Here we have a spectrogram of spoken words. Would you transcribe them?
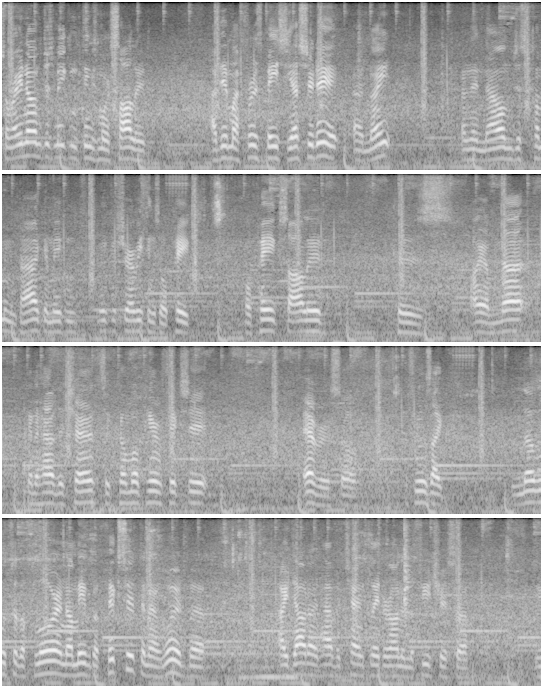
So right now I'm just making things more solid. I did my first base yesterday at night and then now I'm just coming back and making making sure everything's opaque. Opaque solid because I am not gonna have the chance to come up here and fix it ever. So if it feels like level to the floor and I'm able to fix it then I would but I doubt I'd have a chance later on in the future. So you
